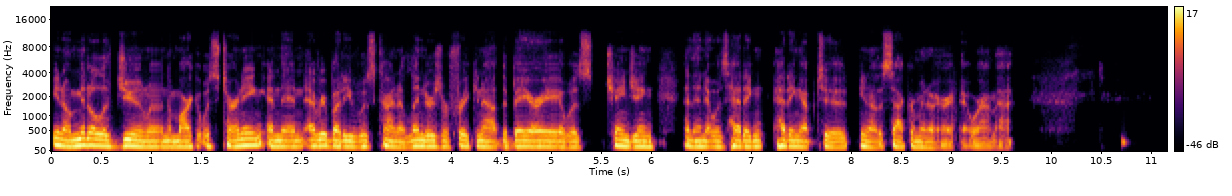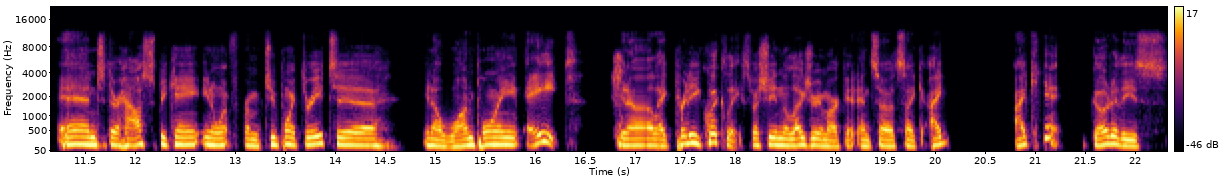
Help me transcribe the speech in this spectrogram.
you know, middle of June when the market was turning. And then everybody was kind of lenders were freaking out. The Bay Area was changing. And then it was heading heading up to, you know, the Sacramento area where I'm at and their house became you know went from 2.3 to you know 1.8 you know like pretty quickly especially in the luxury market and so it's like i i can't go to these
